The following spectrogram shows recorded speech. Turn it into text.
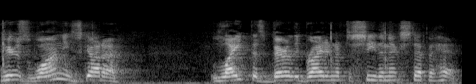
Here's one, he's got a light that's barely bright enough to see the next step ahead.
